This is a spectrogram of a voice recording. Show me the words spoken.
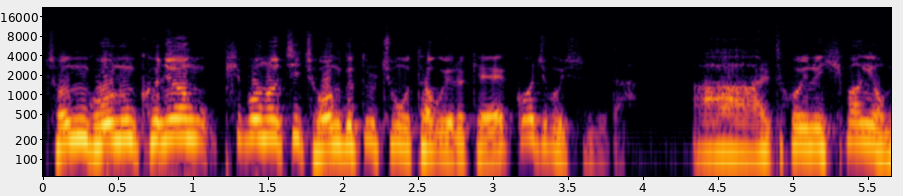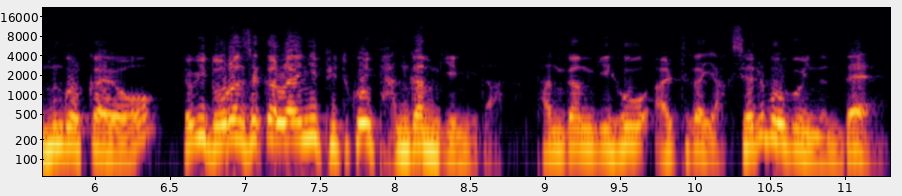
전고는커녕 피보너치 저항도 뚫지 못하고 이렇게 꺼지고 있습니다. 아, 알트코인은 희망이 없는 걸까요? 여기 노란 색깔 라인이 비트코인 반감기입니다. 반감기 후 알트가 약세를 보이고 있는데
